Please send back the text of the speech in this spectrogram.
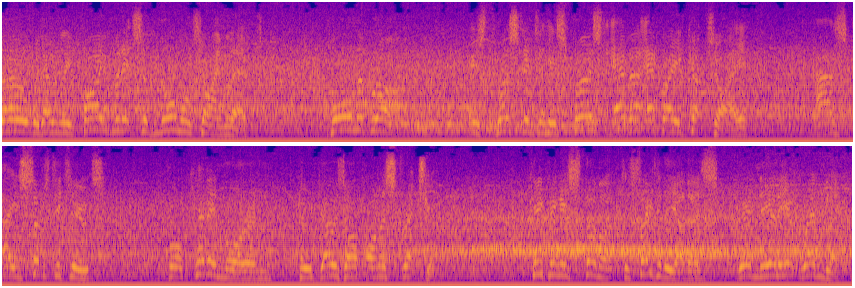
So, with only five minutes of normal time left, Paul McGrath is thrust into his first ever FA Cup tie as a substitute for Kevin Moran, who goes off on a stretcher. Keeping his thumb up to say to the others, we're nearly at Wembley.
